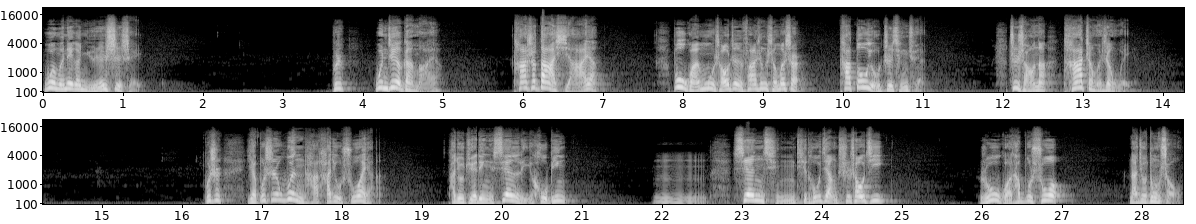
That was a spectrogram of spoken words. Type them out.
问问那个女人是谁。不是问这个干嘛呀？他是大侠呀，不管木勺镇发生什么事儿，他都有知情权。至少呢，他这么认为。不是，也不是问他他就说呀，他就决定先礼后兵。嗯，先请剃头匠吃烧鸡。如果他不说。那就动手。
